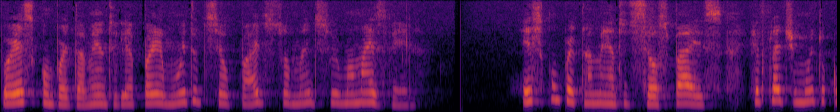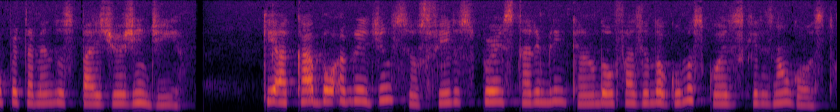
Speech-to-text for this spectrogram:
Por esse comportamento, ele apanha muito de seu pai, de sua mãe e de sua irmã mais velha. Esse comportamento de seus pais reflete muito o comportamento dos pais de hoje em dia que acabam agredindo seus filhos por estarem brincando ou fazendo algumas coisas que eles não gostam.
